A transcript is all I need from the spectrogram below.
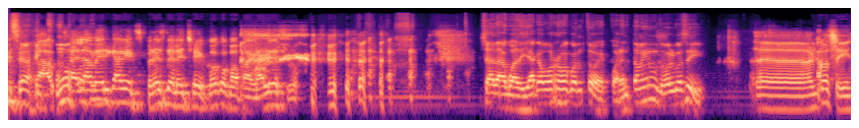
O sea, Va a ¿cómo usar el fue que- American Express de leche de coco para pagar eso. O sea, de Aguadilla a Cabo Rojo, ¿cuánto es? ¿40 minutos o algo así? Eh, algo así.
